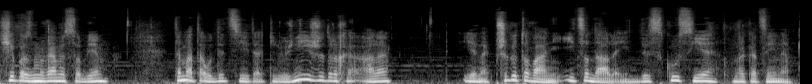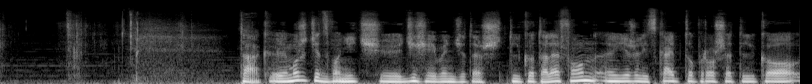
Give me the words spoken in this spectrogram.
dzisiaj porozmawiamy sobie Temat audycji taki luźniejszy trochę, ale jednak przygotowani. I co dalej? Dyskusje wakacyjne. Tak, y, możecie dzwonić. y, Dzisiaj będzie też tylko telefon. Y, Jeżeli Skype, to proszę tylko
